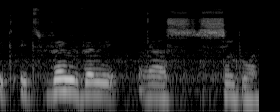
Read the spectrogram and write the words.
it, it's very, very uh, simple.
